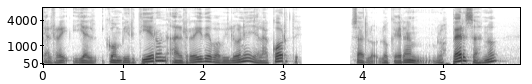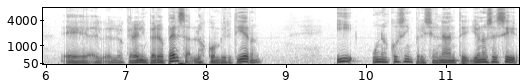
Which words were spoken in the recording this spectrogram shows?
El rey, y el, convirtieron al rey de Babilonia y a la corte. O sea, lo, que eran los persas, ¿no? Eh, lo que era el imperio persa, los convirtieron. Y una cosa impresionante, yo no sé si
